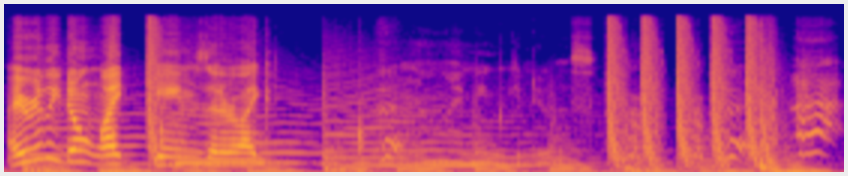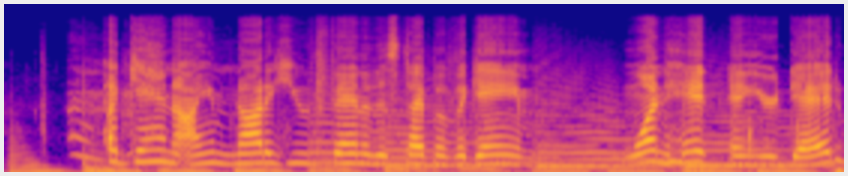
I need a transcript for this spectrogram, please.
I really don't like games that are like... I mean, we can do this. Again, I am not a huge fan of this type of a game. One hit and you're dead?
